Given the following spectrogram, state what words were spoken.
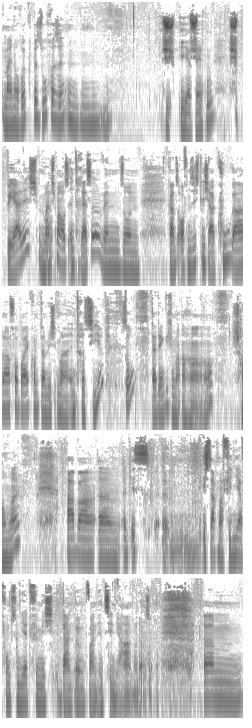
meine Rückbesuche sind eher selten. Spärlich, manchmal aus Interesse, wenn so ein ganz offensichtlicher Kuhgar da vorbeikommt, dann bin ich immer interessiert. So, da denke ich immer, aha, schau mal. Aber ähm, es ist, ähm, ich sag mal, Finja funktioniert für mich dann irgendwann in zehn Jahren oder so. Ähm,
